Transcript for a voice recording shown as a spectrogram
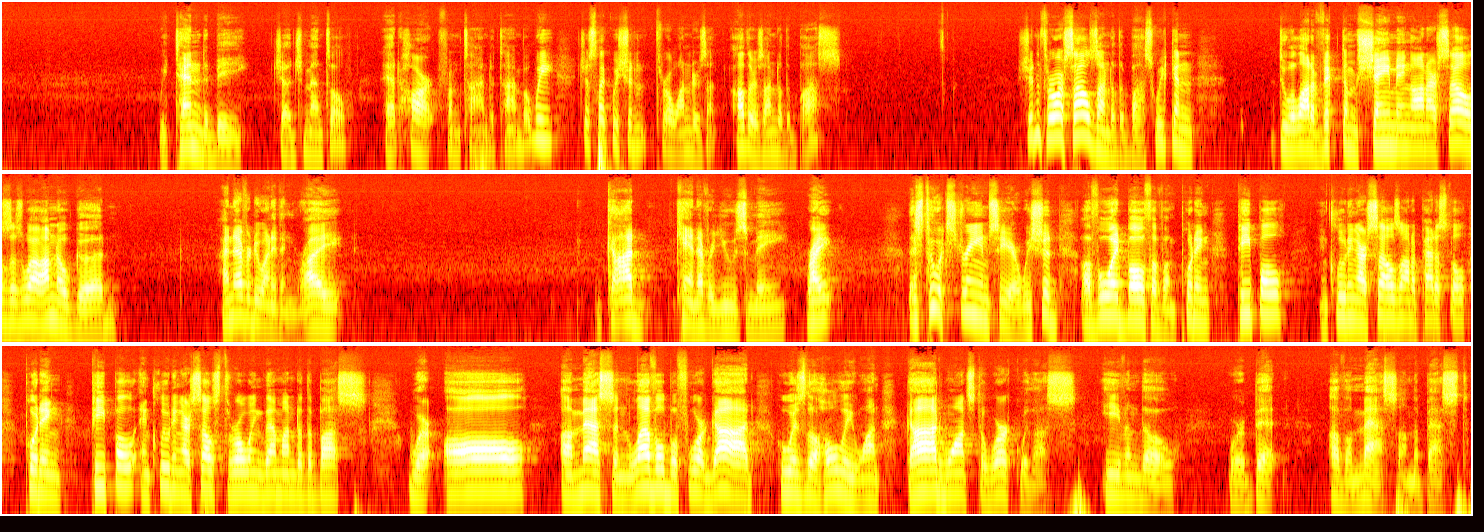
We tend to be judgmental at heart from time to time, but we, just like we shouldn't throw others under the bus, shouldn't throw ourselves under the bus. We can do a lot of victim shaming on ourselves as well. I'm no good. I never do anything right. God can't ever use me, right? There's two extremes here. We should avoid both of them putting people, including ourselves, on a pedestal, putting people, including ourselves, throwing them under the bus. We're all a mess and level before God, who is the Holy One. God wants to work with us, even though we're a bit of a mess on the best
